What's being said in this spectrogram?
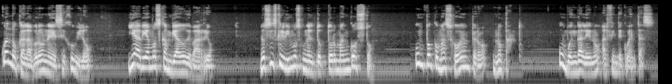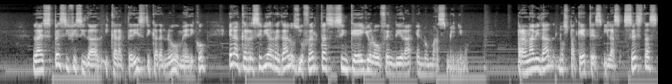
Cuando Calabrone se jubiló, ya habíamos cambiado de barrio. Nos inscribimos con el doctor Mangosto, un poco más joven, pero no tanto. Un buen galeno al fin de cuentas. La especificidad y característica del nuevo médico era que recibía regalos y ofertas sin que ello lo ofendiera en lo más mínimo. Para Navidad los paquetes y las cestas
